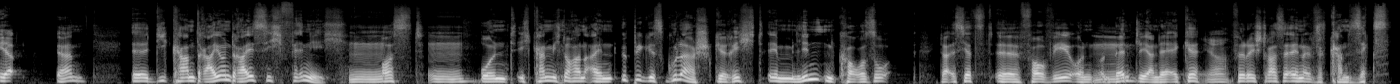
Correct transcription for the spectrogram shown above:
Ja. ja. Äh, die kam 33 Pfennig mhm. Ost. Mhm. Und ich kann mich noch an ein üppiges Gulaschgericht im Lindenkorso da ist jetzt äh, VW und, und Bentley an der Ecke, Ja. Friedrichstraße erinnert, das kam 6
